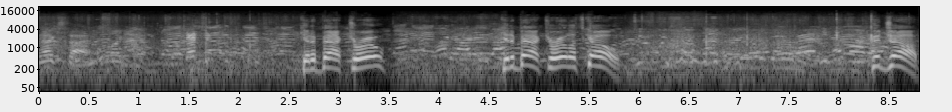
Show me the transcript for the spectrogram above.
Next time. Get it back, Drew. Get it back, Drew. Let's go. Good job.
